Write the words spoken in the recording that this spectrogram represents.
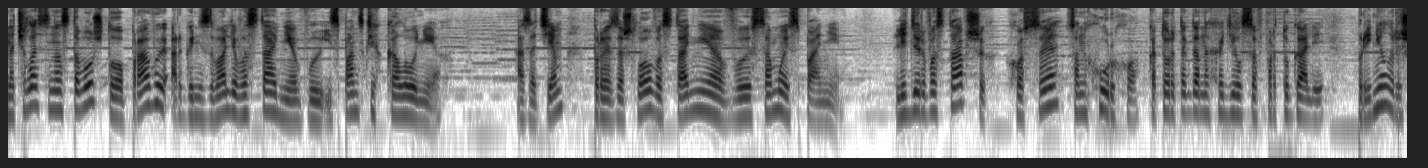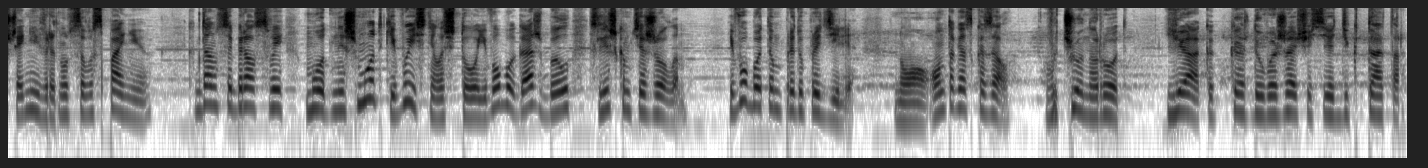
Началась она с того, что правые организовали восстание в испанских колониях, а затем произошло восстание в самой Испании. Лидер восставших, Хосе Санхурхо, который тогда находился в Португалии, принял решение вернуться в Испанию – когда он собирал свои модные шмотки, выяснилось, что его багаж был слишком тяжелым. Его об этом предупредили, но он тогда сказал, «Вы чё, народ? Я, как каждый уважающий себя диктатор,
